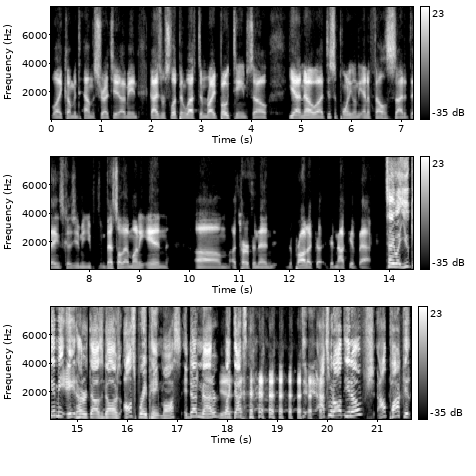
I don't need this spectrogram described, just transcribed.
like coming down the stretch. Yeah, I mean, guys were slipping left and right, both teams. So, yeah, no, uh, disappointing on the NFL side of things because I mean, you invest all that money in um, a turf, and then the product uh, did not give back. Tell you what, you give me eight hundred thousand dollars, I'll spray paint moss. It doesn't matter. Yeah. Like that's that's what I'll you know. I'll pocket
